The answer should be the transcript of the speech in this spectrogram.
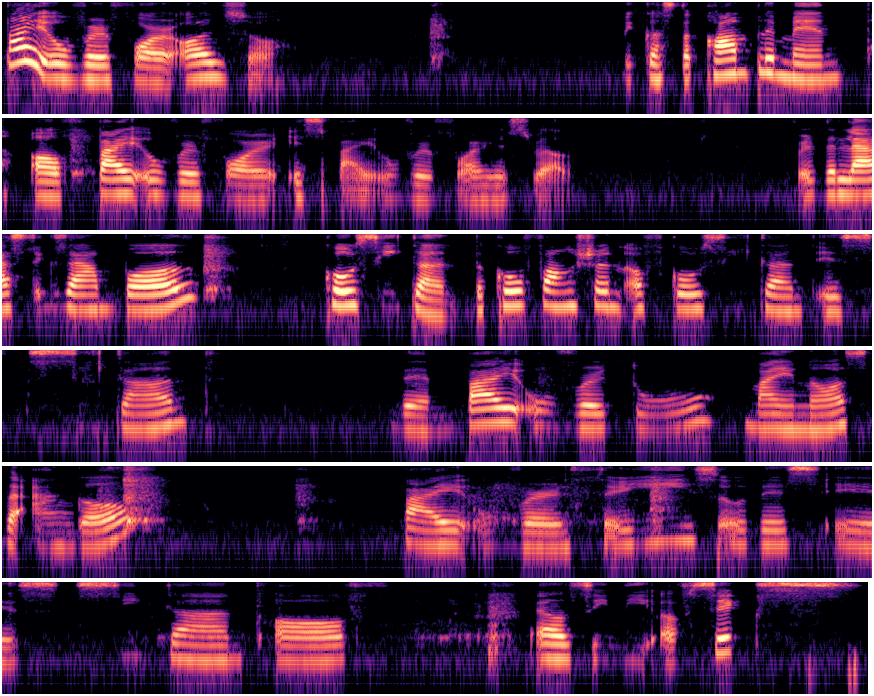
pi over 4 also. Because the complement of pi over 4 is pi over 4 as well. For the last example, cosecant. The cofunction of cosecant is secant then pi over 2 minus the angle, pi over 3. So this is secant of LCD of 6.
